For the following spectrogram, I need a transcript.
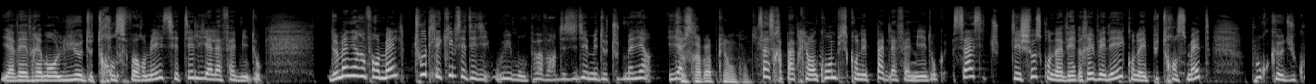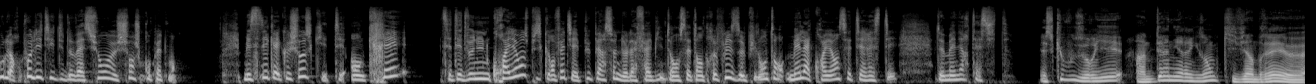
il y avait vraiment lieu de transformer, c'était lié à la famille. Donc, de manière informelle, toute l'équipe s'était dit, oui, mais on peut avoir des idées, mais de toute manière, il y a Ce ne sera pas pris en compte. ça ne sera pas pris en compte puisqu'on n'est pas de la famille. Donc ça, c'est toutes des choses qu'on avait révélées, qu'on avait pu transmettre pour que du coup leur politique d'innovation euh, change complètement. Mais c'était quelque chose qui était ancré, c'était devenu une croyance puisqu'en fait il n'y avait plus personne de la famille dans cette entreprise depuis longtemps. Mais la croyance était restée de manière tacite. Est-ce que vous auriez un dernier exemple qui viendrait euh,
